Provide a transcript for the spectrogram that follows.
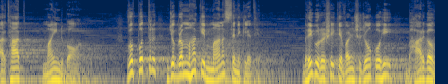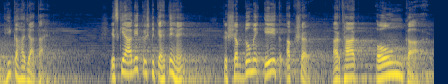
अर्थात माइंड बॉर्न वो पुत्र जो ब्रह्मा के मानस से निकले थे। भृगु ऋषि के वंशजों को ही भार्गव भी कहा जाता है। इसके आगे कृष्ण कहते हैं कि शब्दों में एक अक्षर, अर्थात ओंकार,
